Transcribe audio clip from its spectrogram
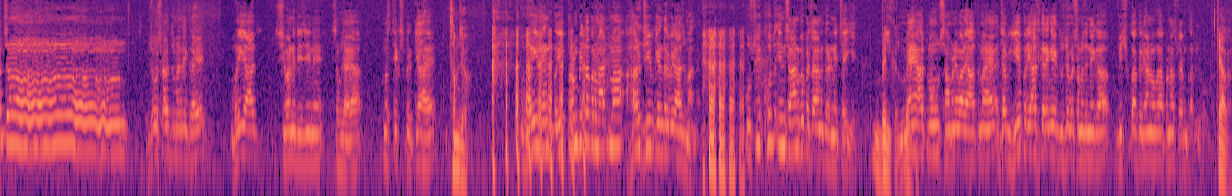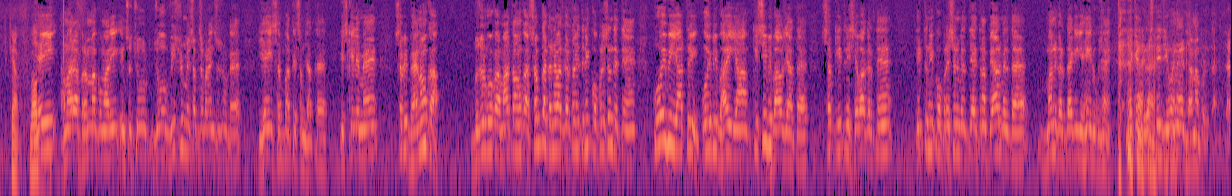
जान। जो शब्द मैंने कहे वही आज शिवानिधि जी ने समझाया मस्तिष्क पर क्या है? समझो। वही मैंने वही परमपिता परमात्मा हर जीव के अंदर विराजमान है। उसकी खुद इंसान को पहचान करनी चाहिए। बिल्कुल मैं आत्मा हूँ सामने वाले आत्मा है। जब ये प्रयास करेंगे एक दूसरे को समझने का विश्व का कल्याण होगा अपना स्वयं का भी होगा। क्या बात क्या बात बहुत यही हमारा ब्रह्मा कुमारी इंस्टीट्यूट जो विश्व में सबसे बड़ा इंस्टीट्यूट है यही सब बातें समझाता है। इसके लिए मैं सभी बहनों का बुज़ुर्गों का माताओं का सबका धन्यवाद करता हूँ। इतनी कोऑपरेशन देते हैं। कोई भी यात्री कोई भी भाई यहाँ किसी भी भाव से आता है सबकी इतनी सेवा करते हैं। इतनी कोऑपरेशन मिलती है इतना प्यार मिलता है। मन करता है कि यहीं रुक जाएँ लेकिन गृहस्थी जीवन है जाना पड़ता है।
